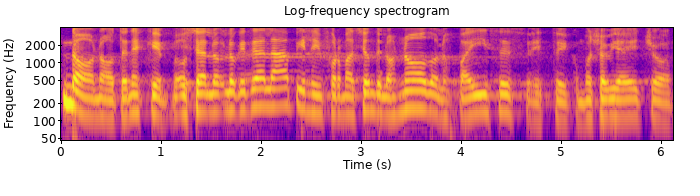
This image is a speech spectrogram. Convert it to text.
No, no, tenés que, o sea, lo, lo, que te da la API es la información de los nodos, los países, este, como yo había hecho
